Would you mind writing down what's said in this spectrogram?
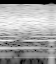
Thank you.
